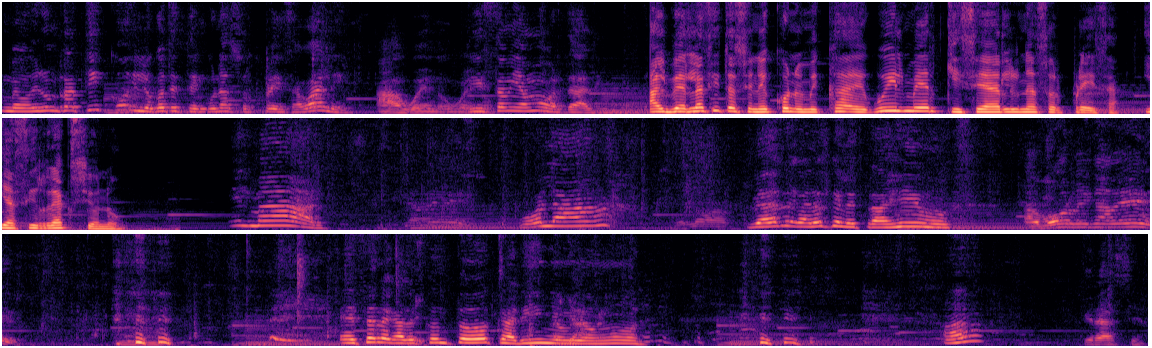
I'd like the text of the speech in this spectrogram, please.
Me voy a ir un ratico y luego te tengo una sorpresa, ¿vale? Ah, bueno, bueno. ¿Listo, mi amor? Dale. Al ver la situación económica de Wilmer, quise darle una sorpresa y así reaccionó. Wilmar. Hola. Hola. Vea el regalo que le trajimos. Amor, venga a ver. Este regalo es con todo cariño, mi amor. ¿Ah? Gracias.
